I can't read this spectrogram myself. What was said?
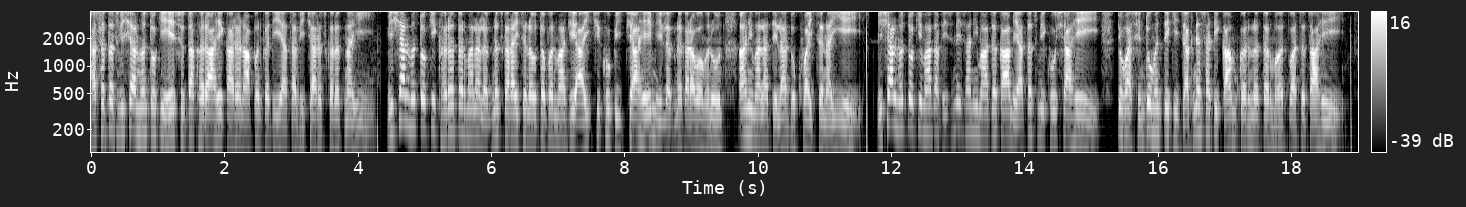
हसतच विशाल म्हणतो की हे सुद्धा खरं आहे कारण आपण कधी याचा विचारच करत नाही. विशाल म्हणतो की खरं तर मला लग्नच करायचं नव्हतं पण माझी आईची खूप इच्छा आहे मी लग्न करावं म्हणून आणि मला तिला दुखवायचं नाहीये. विशाल म्हणतो की माझा बिझनेस आणि माझं काम यातच मी खुश आहे. तेव्हा सिंधू म्हणते की जगण्यासाठी काम करणं तर महत्वाचंच आहे.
